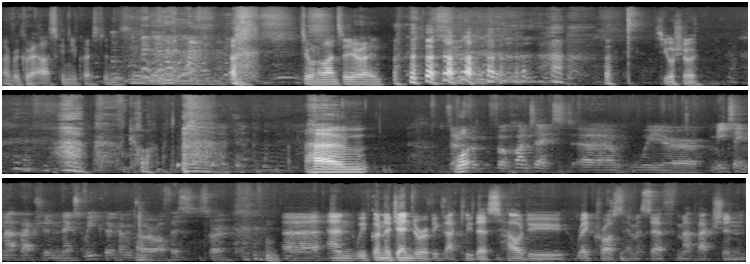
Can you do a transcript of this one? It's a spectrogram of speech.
I regret asking you questions. Do you want to answer your own? It's your show. God. Um, So What- For, for context, uh, we're meeting Map Action next week. They're coming to our office. Sorry, uh, and we've got an agenda of exactly this: how do Red Cross, MSF, Map Action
